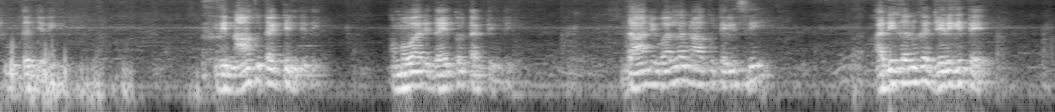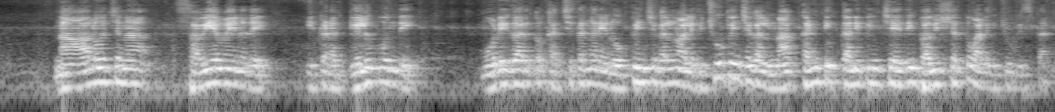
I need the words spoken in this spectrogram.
చూడటం జరిగింది. ఇది నాకు తట్టింది ఇది. అమ్మవారి దయతో తట్టింది. దానివల్ల నాకు తెలిసి అది కనుక జరిగితే నా ఆలోచన సవ్యమైనదే. ఇక్కడ గెలుపు ఉంది. మోడీ గారితో ఖచ్చితంగా నేను ఒప్పించగలను వాళ్ళకి చూపించగలను. నా కంటికి కనిపించేది భవిష్యత్తు వాళ్ళకి చూపిస్తాను.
